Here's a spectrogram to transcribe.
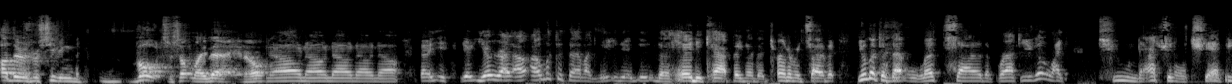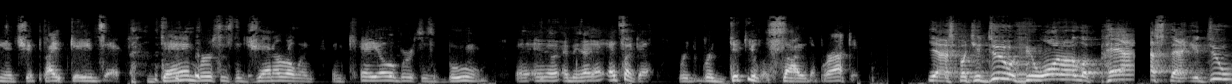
others receiving votes or something like that. You know, No, no, no, no, no. No, you- You're right. I I look at that like the, the, the handicapping and the tournament side of it. You look at that left side of the bracket. You got like two national championship type games there. Dan versus the General and, and KO versus Boom. And, and I mean, that- that's like a ridiculous side of the bracket. yes, but you do if you want to look past that, you do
